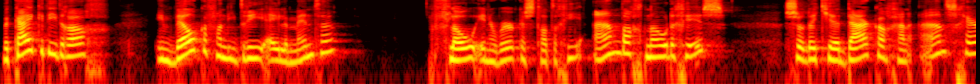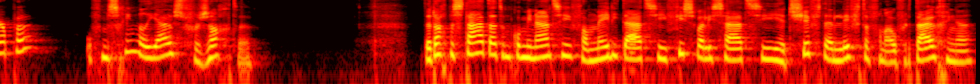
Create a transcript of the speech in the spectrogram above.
We kijken die dag in welke van die drie elementen, flow, inner work en strategie, aandacht nodig is, zodat je daar kan gaan aanscherpen of misschien wel juist verzachten. De dag bestaat uit een combinatie van meditatie, visualisatie, het shiften en liften van overtuigingen,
